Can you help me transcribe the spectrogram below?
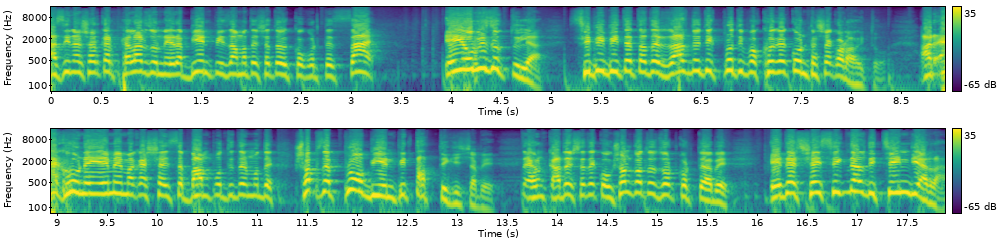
হাসিনা সরকার ফেলার জন্য এরা বিএনপি জামাতের সাথে ঐক্য করতে চায়। এই অভিযোগ তুইলা সিপিবিতে তাদের রাজনৈতিক প্রতিপক্ষকে কোণঠাসা করা হইতো। আর এখন এই এম এম আকাশ সাহিত্যে বামপন্থীদের মধ্যে সবচেয়ে প্রো বিএনপি তাত্ত্বিক হিসাবে। এখন কাদের সাথে কৌশলগত জোট করতে হবে, এদের সেই সিগন্যাল দিচ্ছে ইন্ডিয়ারা।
